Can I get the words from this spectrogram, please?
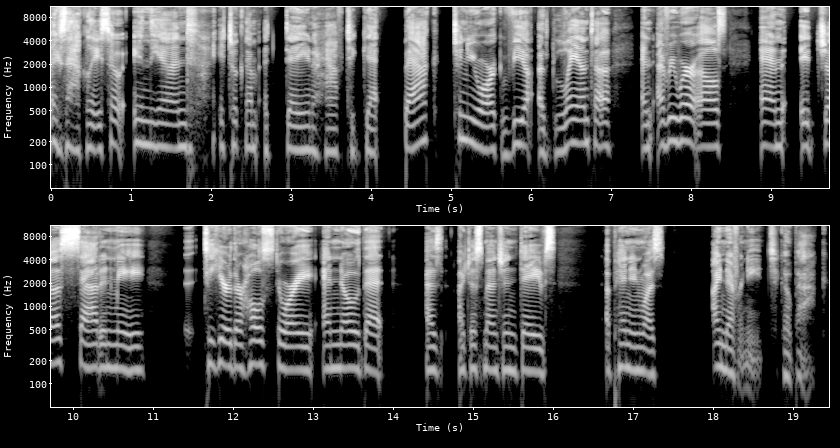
Exactly. So in the end, it took them a day and a half to get back to New York via Atlanta and everywhere else. And it just saddened me to hear their whole story and know that, as I just mentioned, Dave's opinion was, I never need to go back.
